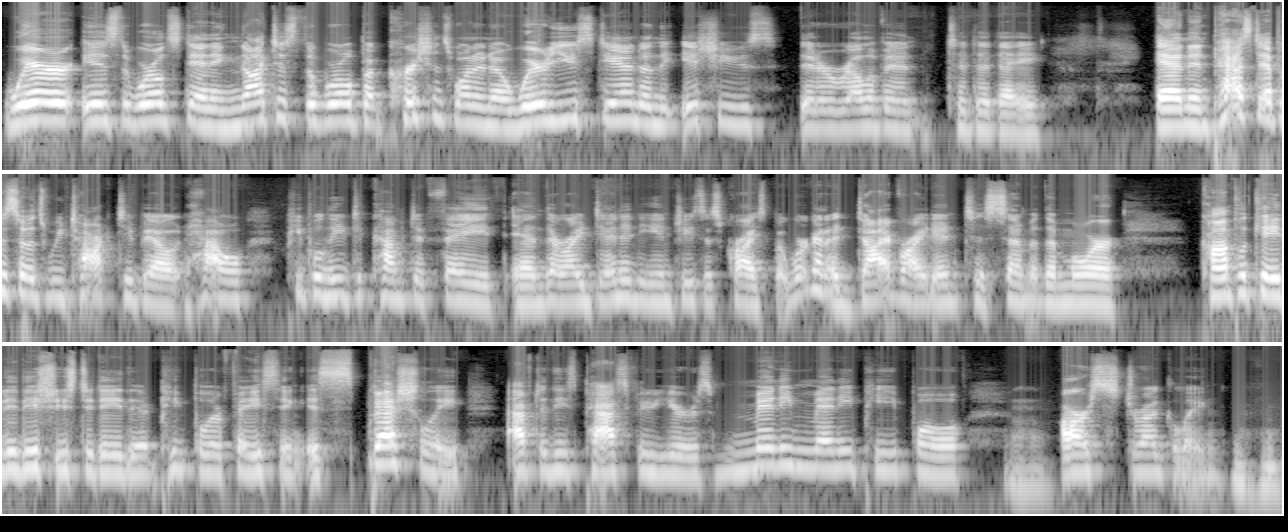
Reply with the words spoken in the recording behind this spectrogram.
where is the world standing? Not just the world, but Christians want to know where do you stand on the issues that are relevant to today. And in past episodes, we talked about how people need to come to faith and their identity in Jesus Christ. But we're going to dive right into some of the more complicated issues today that people are facing, especially after these past few years. Many, many people Mhm. are struggling. Mhm.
